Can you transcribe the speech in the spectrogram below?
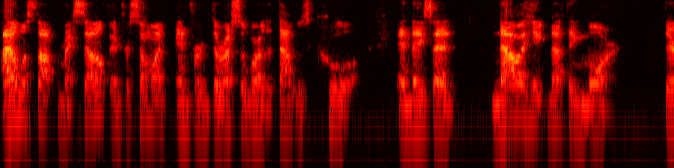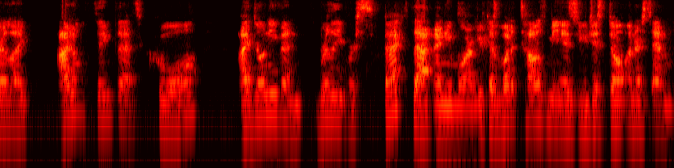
I almost thought for myself and for someone and for the rest of the world that that was cool, and they said now I hate nothing more. They're like, I don't think that's cool. I don't even really respect that anymore because what it tells me is you just don't understand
